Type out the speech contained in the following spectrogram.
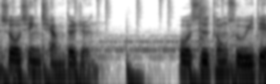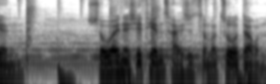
受性强的人。或是通俗一点，所谓那些天才是怎么做到呢？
